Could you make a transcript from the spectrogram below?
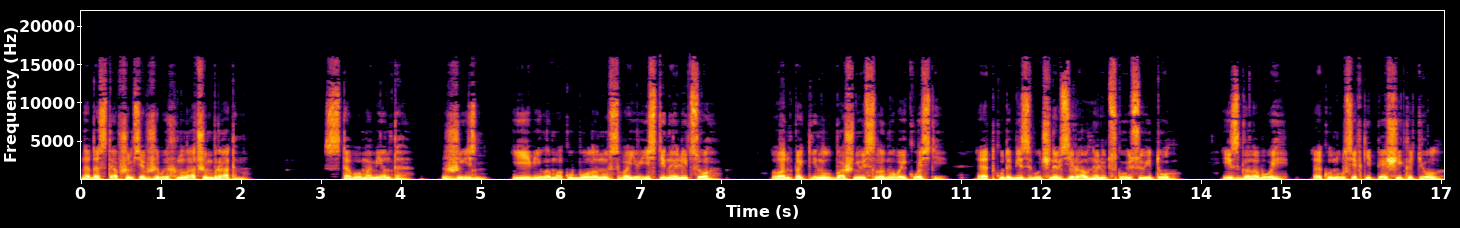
над оставшимся в живых младшим братом. С того момента жизнь явила Маку Болану свое истинное лицо. Он покинул башню из слоновой кости, откуда беззвучно взирал на людскую суету, и с головой окунулся в кипящий котел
